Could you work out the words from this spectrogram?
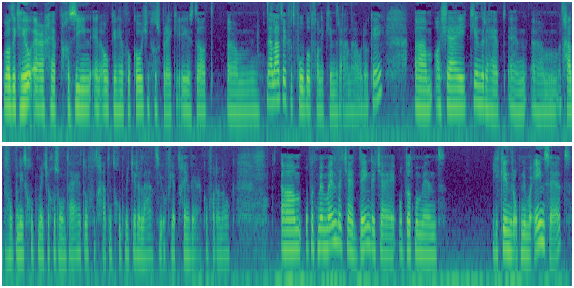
wat ik heel erg heb gezien en ook in heel veel coachinggesprekken is dat, nou laten we even het voorbeeld van de kinderen aanhouden, oké? Um, als jij kinderen hebt en um, het gaat bijvoorbeeld niet goed met je gezondheid, of het gaat niet goed met je relatie, of je hebt geen werk of wat dan ook. Um, op het moment dat jij denkt dat jij op dat moment je kinderen op nummer 1 zet,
